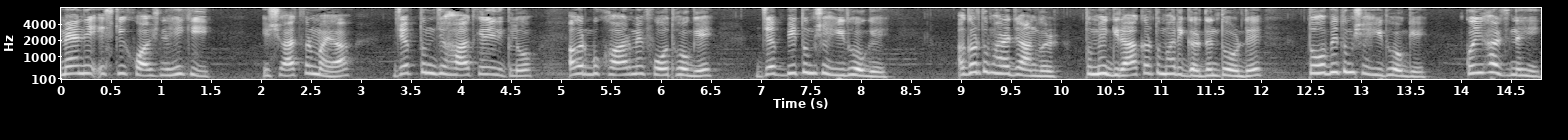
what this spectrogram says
मैंने इसकी ख्वाहिश नहीं की। इशात फरमाया, जब तुम जहाद के लिए निकलो, अगर बुखार में फोत होगे, जब भी तुम शहीद होगे, अगर तुम्हारा जानवर तुम्हें गिरा कर तुम्हारी गर्दन तोड़ दे तो भी तुम शहीद होगे। कोई हर्ज नहीं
